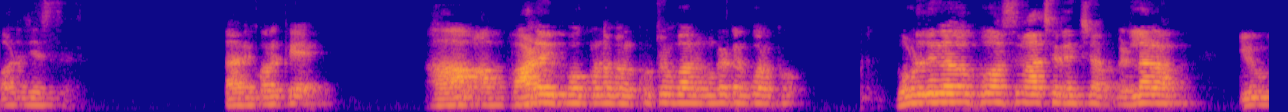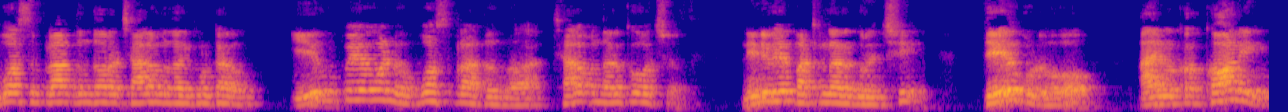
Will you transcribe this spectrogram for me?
పాడు చేస్తాడు. దాని కొరకే ఆ ఆ పాడైపోకుండా మన కుటుంబాలు ఉండటం కొరకు మూడు దినాల ఉపవాసం ఆచరించాం. వెళ్ళారా? ఈ ఉపవాస ప్రార్థన ద్వారా చాలా మంది అనుకుంటారు. ఏ ఉపయోగం అండి ఉపవాస ప్రార్థన ద్వారా చాలా మంది అనుకోవచ్చు. నినివే పట్టణాల గురించి దేవుడు ఆయన ఒక కాలింగ్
